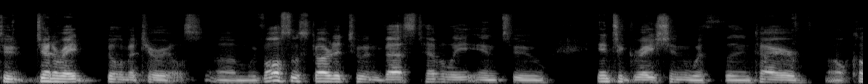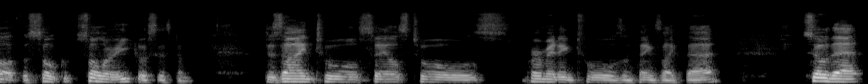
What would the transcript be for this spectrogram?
to generate bill of materials. Um, we've also started to invest heavily into integration with the entire, I'll call it the so- solar ecosystem, design tools, sales tools, permitting tools, and things like that, so that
